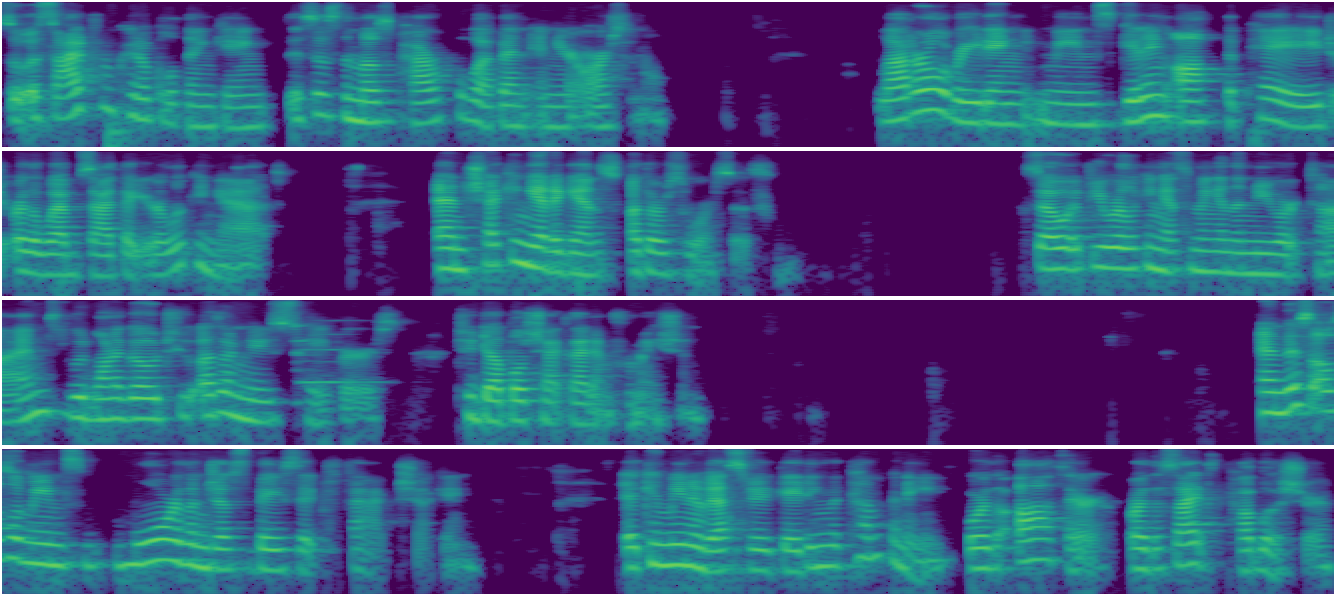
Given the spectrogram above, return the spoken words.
So aside from critical thinking, this is the most powerful weapon in your arsenal. Lateral reading means getting off the page or the website that you're looking at and checking it against other sources. So if you were looking at something in the New York Times, you would want to go to other newspapers to double check that information. And this also means more than just basic fact checking. It can mean investigating the company or the author or the site's publisher,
